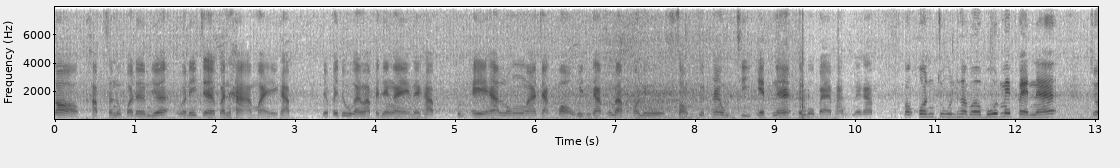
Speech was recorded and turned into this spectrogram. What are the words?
ก็ขับสนุกกว่าเดิมเยอะ วันนี้เจอปัญหาใหม่ครับ เดี๋ยวไปดูกันว่าเป็นยังไงนะครับ คุณ A ฮะลงมาจากบ่อวินครับสำหรับ All New 2.5 VGS นะฮะเทอร์โบแปรผันนะครับบางคนจูนเทอร์โบบูทไม่เป็นนะฮะจู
